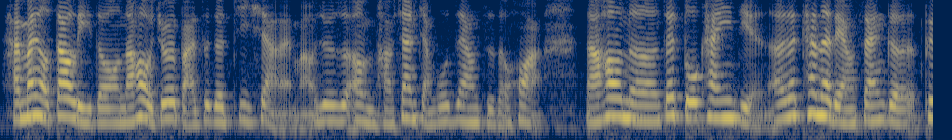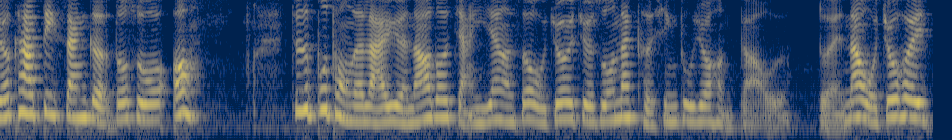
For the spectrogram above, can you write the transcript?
还蛮有道理的哦，然后我就会把这个记下来嘛，我就说，嗯，好像讲过这样子的话，然后呢，再多看一点，然后再看了两三个，比如看到第三个都说，哦，就是不同的来源，然后都讲一样的时候，我就会觉得说，那可信度就很高了，对，那我就会，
